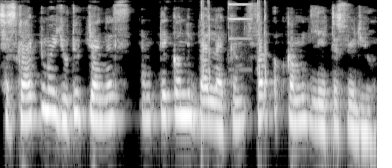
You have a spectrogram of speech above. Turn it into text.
Subscribe to my YouTube channels and click on the bell icon for upcoming latest video.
